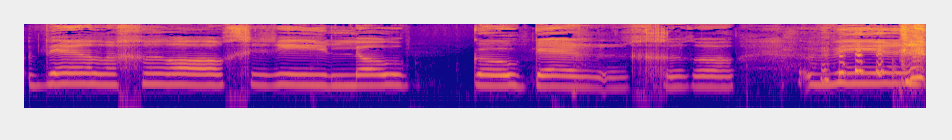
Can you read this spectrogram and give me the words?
Wilgrogilogoger weer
